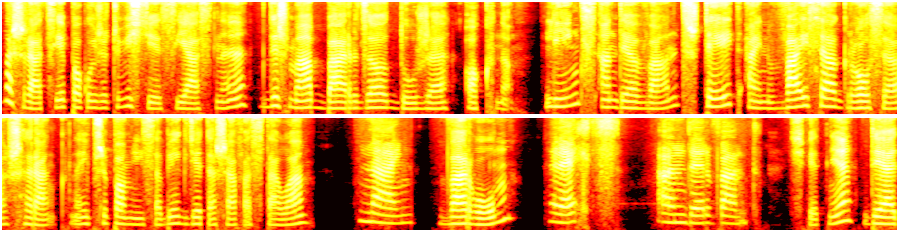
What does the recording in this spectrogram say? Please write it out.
Masz rację, pokój rzeczywiście jest jasny, gdyż ma bardzo duże okno. Links an der Wand steht ein weißer großer Schrank. No i przypomnij sobie, gdzie ta szafa stała. Nein. Warum? Rechts an der Wand. Świetnie. Der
